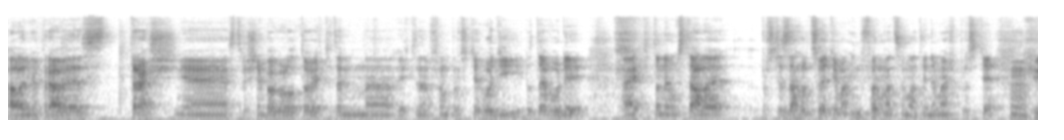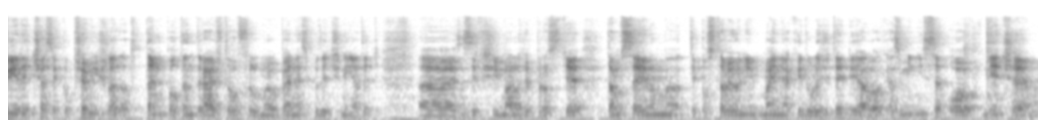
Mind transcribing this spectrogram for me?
Ale mě právě strašně, strašně bavilo to, jak tě ten, eh, jak tě ten film prostě hodí do té vody a jak tě to neustále prostě zahlcuje těma informacema, ty nemáš prostě Hmm. chvíli čas jako přemýšlet a to tempo, ten drive toho filmu je úplně neskutečný a teď uh, já jsem si všímal, že prostě tam se jenom ty postavy, oni mají nějaký důležitý dialog a zmíní se o něčem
